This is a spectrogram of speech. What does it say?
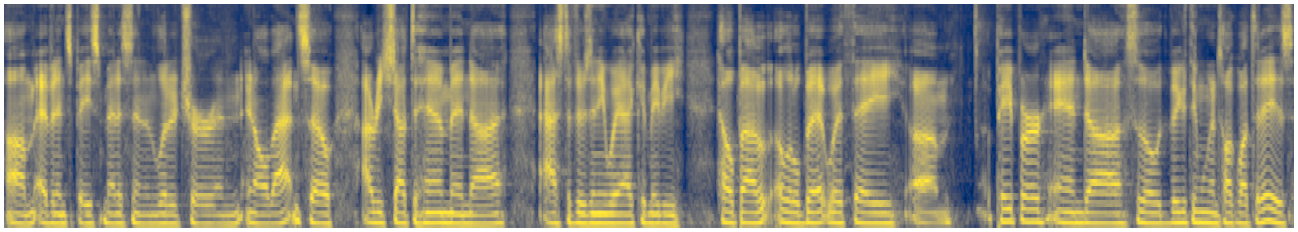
um, evidence-based medicine and literature and, and all that. And so i reached out to him and uh, asked if there's any way i could maybe help out a little bit with a, um, a paper. And uh, so the big thing we're going to talk about today is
